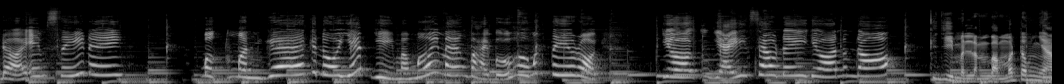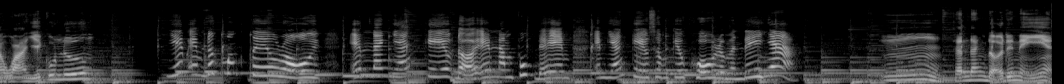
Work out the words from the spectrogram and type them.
Đợi em xí đi. Bực mình ghê Cái đôi dép gì mà mới mang vài bữa hư mất tiêu rồi Giờ vậy sao đi giờ anh năm đó? Cái gì mà lầm bầm ở trong nhà hoài vậy cô nương? Dép em đứt mất tiêu rồi. Em đang dán keo Đợi em 5 phút để em Em dán keo xong keo khô rồi mình đi nha. Ừ, thì anh đang đợi đây nè.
